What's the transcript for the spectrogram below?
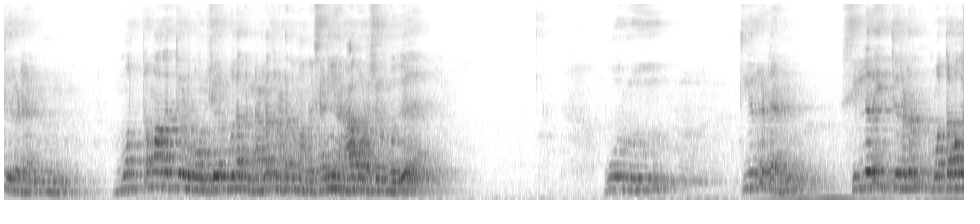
திருடன். மொத்தமாக திருடுபவன் சேரும்போது அங்கே நல்லது நடக்குமாங்க சனியன் ராகுவோட சேரும்போது ஒரு திருடன் சில்லறை திருடன் மொத்தமாக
